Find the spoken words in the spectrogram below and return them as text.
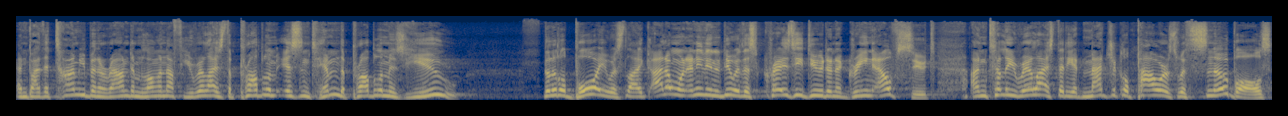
And by the time you've been around him long enough, you realize the problem isn't him, the problem is you. The little boy was like, I don't want anything to do with this crazy dude in a green elf suit until he realized that he had magical powers with snowballs.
